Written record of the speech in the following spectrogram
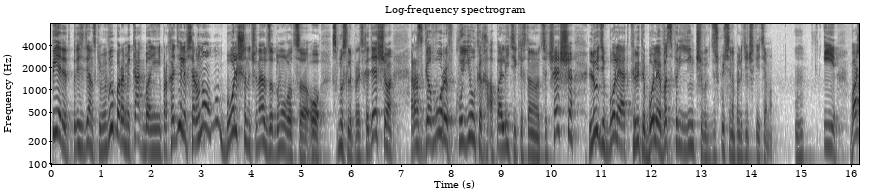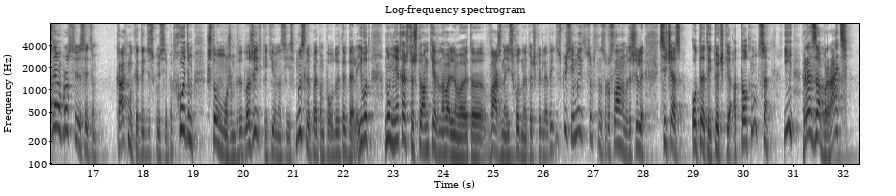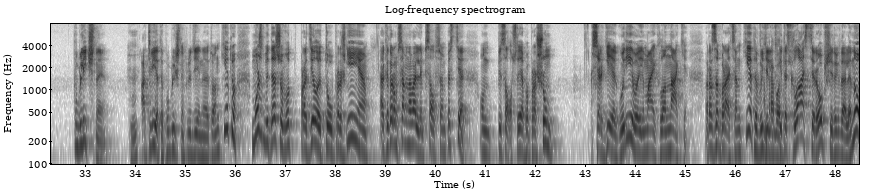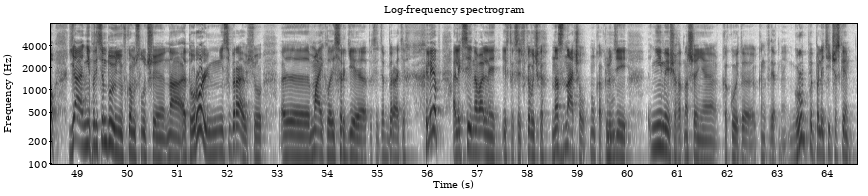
перед президентскими выборами, как бы они ни проходили, все равно ну, больше начинают задумываться о смысле происходящего. Разговоры в курилках о политике становятся чаще. Люди более открыты, более восприимчивы к дискуссии на политические темы. Угу. И важный вопрос в связи с этим как мы к этой дискуссии подходим, что мы можем предложить, какие у нас есть мысли по этому поводу и так далее. И вот, ну, мне кажется, что анкета Навального – это важная исходная точка для этой дискуссии. Мы, собственно, с Русланом решили сейчас от этой точки оттолкнуться и разобрать публичные ответы публичных людей на эту анкету, может быть, даже вот проделать то упражнение, о котором сам Навальный писал в своем посте. Он писал, что я попрошу Сергея Гуриева и Майкла Наки – разобрать анкеты, выделить какие-то кластеры общие и так далее. Но я не претендую ни в коем случае на эту роль, не собираюсь у э, Майкла и Сергея, так сказать, отбирать их хлеб. Алексей Навальный их, так сказать, в кавычках назначил, ну, как mm-hmm. людей, не имеющих отношения к какой-то конкретной группе политической.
